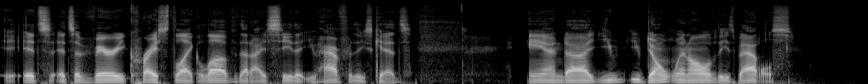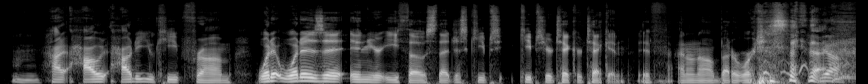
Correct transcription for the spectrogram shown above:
it's it's a very Christ-like love that I see that you have for these kids, and uh, you you don't win all of these battles. How how how do you keep from what it, what is it in your ethos that just keeps keeps your ticker ticking? If I don't know a better word to say that. yeah.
